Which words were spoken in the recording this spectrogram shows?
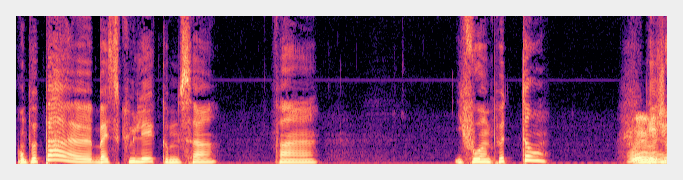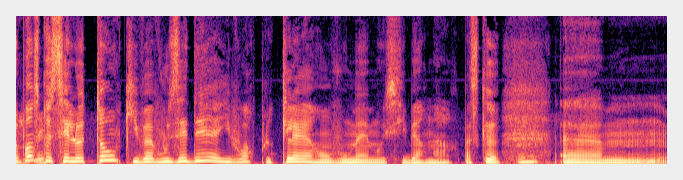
On peut pas euh, basculer comme ça. Enfin, il faut un peu de temps. Oui, Et oui, je pense oui. que c'est le temps qui va vous aider à y voir plus clair en vous-même aussi, Bernard. Parce que euh,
